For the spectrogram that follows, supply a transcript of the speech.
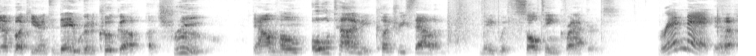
Chef Buck here, and today we're going to cook up a true down-home, old-timey country salad made with saltine crackers. Redneck. Yeah,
